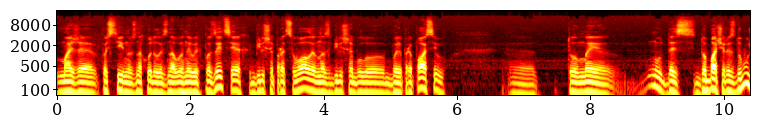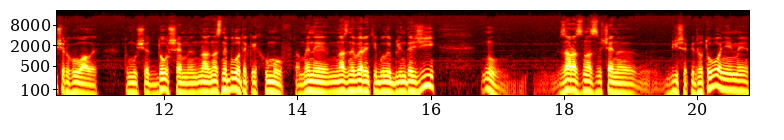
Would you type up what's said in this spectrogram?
майже постійно знаходились на вогневих позиціях, більше працювали, у нас більше було боєприпасів. Е, То ми ну, десь доба через добу чергували, тому що довше ми, у нас не було таких умов. Там, ми не, у нас не вириті були бліндажі. Ну, зараз у нас, звичайно, більше підготування. ми.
